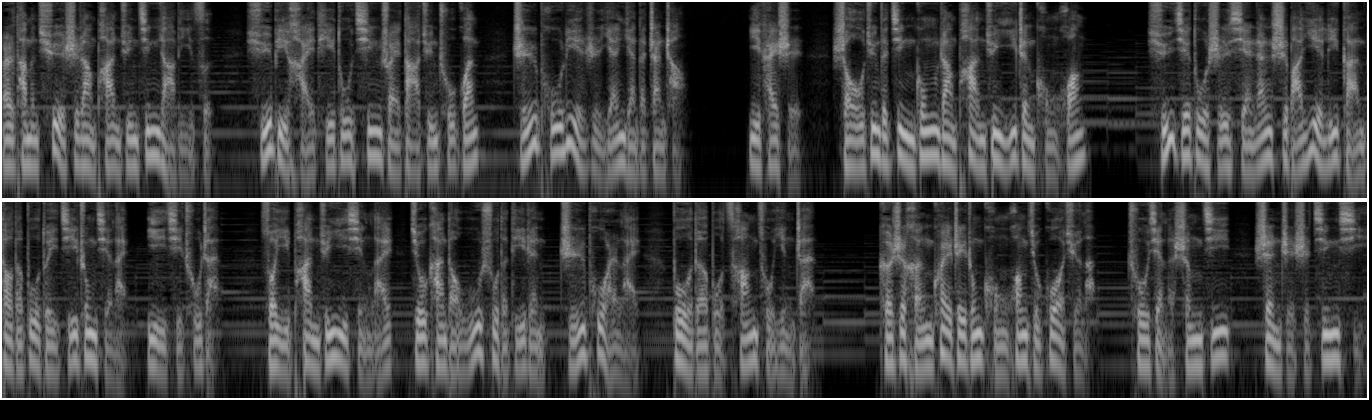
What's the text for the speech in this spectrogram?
而他们确实让叛军惊讶了一次。徐碧海提督亲率大军出关，直扑烈日炎炎的战场。一开始，守军的进攻让叛军一阵恐慌。徐节度使显然是把夜里赶到的部队集中起来，一起出战，所以叛军一醒来就看到无数的敌人直扑而来，不得不仓促应战。可是很快，这种恐慌就过去了，出现了生机，甚至是惊喜。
